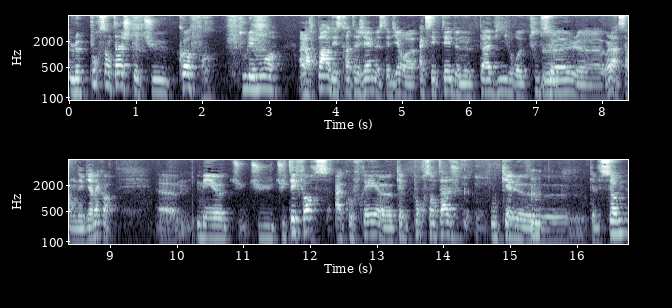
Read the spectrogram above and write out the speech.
le pourcentage que tu coffres tous les mois, alors par des stratagèmes, c'est-à-dire euh, accepter de ne pas vivre tout Mm. seul, euh, voilà, ça on est bien d'accord. Euh, mais euh, tu- tu tu t'efforces à coffrer euh, quel pourcentage ou quelle, euh, Mm. quelle somme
